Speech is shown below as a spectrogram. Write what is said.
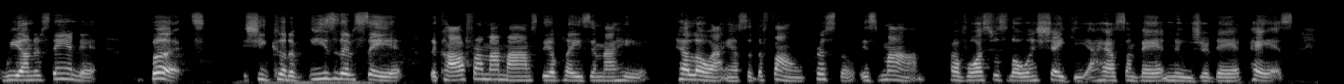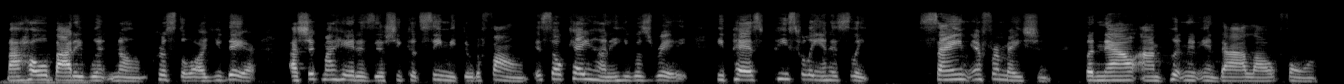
we understand that but she could have easily have said the call from my mom still plays in my head Hello, I answered the phone. Crystal, it's mom. Her voice was low and shaky. I have some bad news. Your dad passed. My whole body went numb. Crystal, are you there? I shook my head as if she could see me through the phone. It's okay, honey. He was ready. He passed peacefully in his sleep. Same information, but now I'm putting it in dialogue form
